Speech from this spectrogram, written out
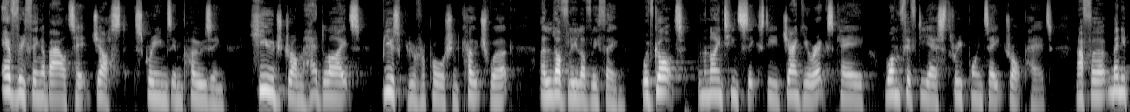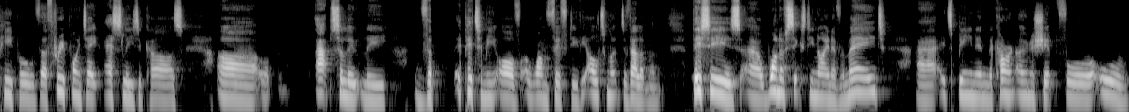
everything about it just screams imposing. Huge drum headlights, beautifully proportioned coachwork, a lovely, lovely thing. We've got the 1960 Jaguar XK 150S 3.8 drop head. Now, for many people, the 3.8 S litre cars are absolutely the epitome of a 150, the ultimate development. This is uh, one of 69 ever made. Uh, it's been in the current ownership for all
